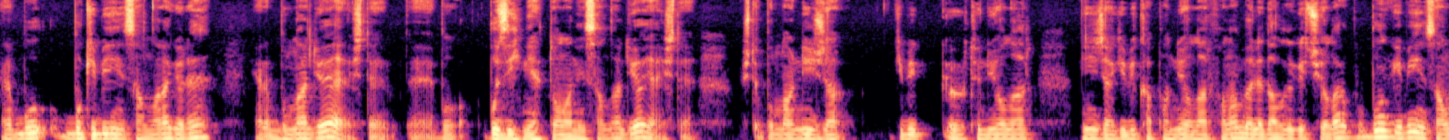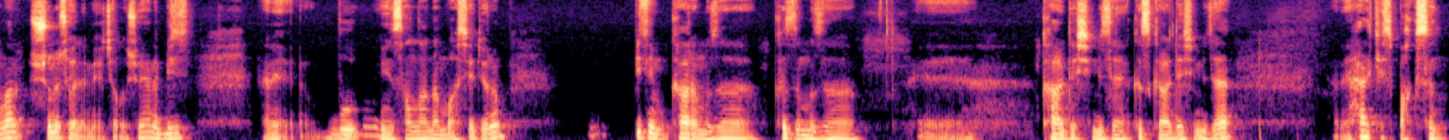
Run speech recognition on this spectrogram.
Yani bu bu gibi insanlara göre yani bunlar diyor ya işte e, bu bu zihniyette olan insanlar diyor ya işte işte bunlar ninja gibi örtünüyorlar, ninja gibi kapanıyorlar falan böyle dalga geçiyorlar. Bu, bu gibi insanlar şunu söylemeye çalışıyor. Yani biz yani bu insanlardan bahsediyorum. Bizim karımıza, kızımıza, e, kardeşimize, kız kardeşimize yani herkes baksın.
